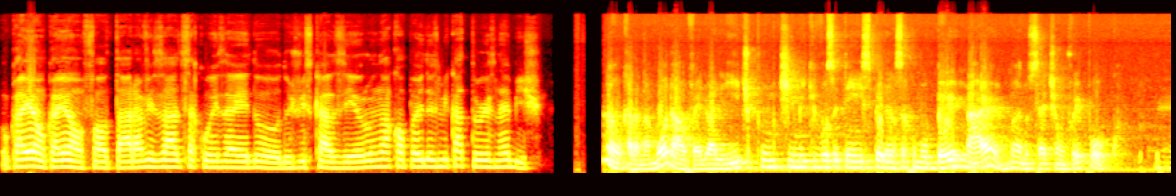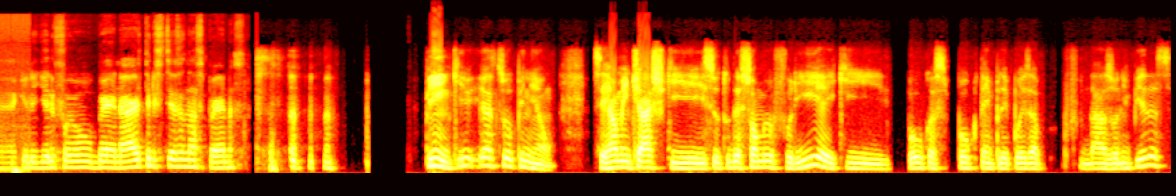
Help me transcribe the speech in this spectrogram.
Ô Caião, Caião, faltaram avisar dessa coisa aí do, do juiz caseiro na Copa de 2014, né, bicho? Não, cara, na moral, velho, ali, tipo, um time que você tem esperança como o Bernard, mano, 7x1 foi pouco. Aquele dia ele foi o Bernard Tristeza nas pernas. Pink, e a sua opinião? Você realmente acha que isso tudo é só uma euforia e que poucas, pouco tempo depois das Olimpíadas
